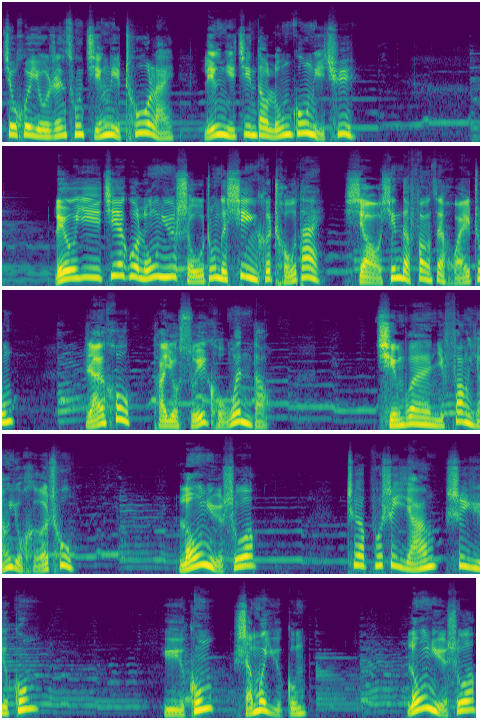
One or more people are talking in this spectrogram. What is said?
就会有人从井里出来，领你进到龙宫里去。柳毅接过龙女手中的信和绸带，小心地放在怀中，然后他又随口问道：“请问你放羊有何处？”龙女说：“这不是羊，是雨宫。”雨宫什么雨宫？龙女说：“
